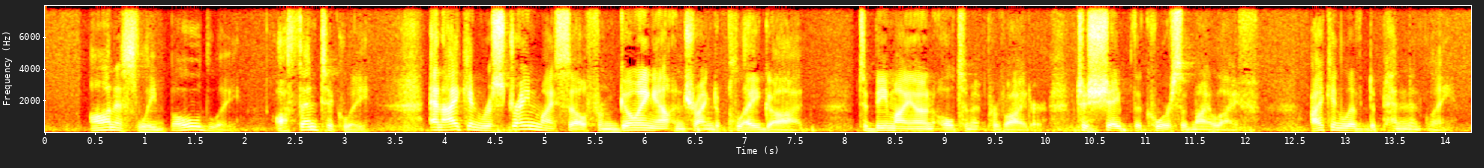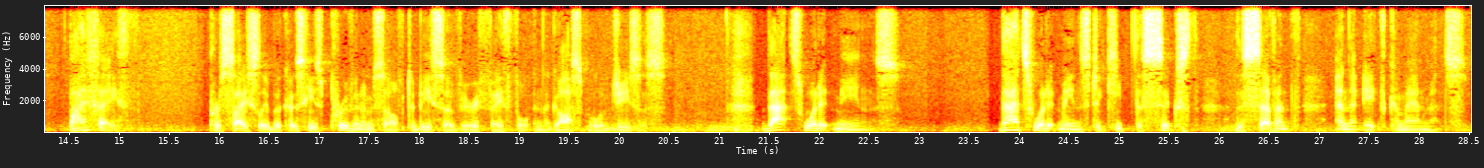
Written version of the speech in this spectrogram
honestly, boldly, authentically, and I can restrain myself from going out and trying to play God, to be my own ultimate provider, to shape the course of my life. I can live dependently, by faith, precisely because He's proven Himself to be so very faithful in the gospel of Jesus. That's what it means that's what it means to keep the sixth, the seventh, and the eighth commandments.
